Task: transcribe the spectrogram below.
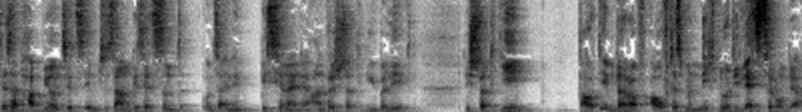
deshalb haben wir uns jetzt eben zusammengesetzt und uns ein bisschen eine andere Strategie überlegt. Die Strategie baut eben darauf auf, dass man nicht nur die letzte Runde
